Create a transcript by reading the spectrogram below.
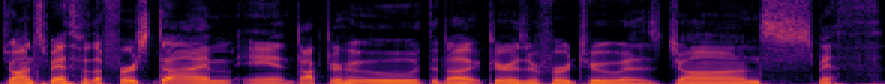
John Smith, for the first time in Doctor Who, the Doctor is referred to as John Smith.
